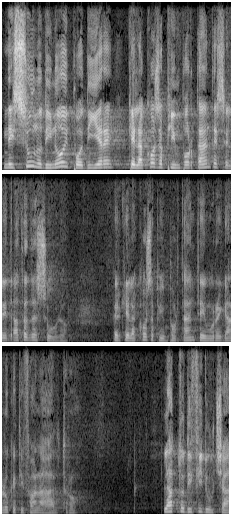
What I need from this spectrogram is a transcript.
nessuno di noi può dire che la cosa più importante se l'è data da solo, perché la cosa più importante è un regalo che ti fa l'altro. L'atto di fiducia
